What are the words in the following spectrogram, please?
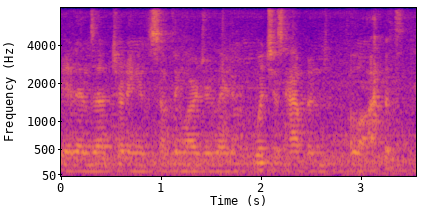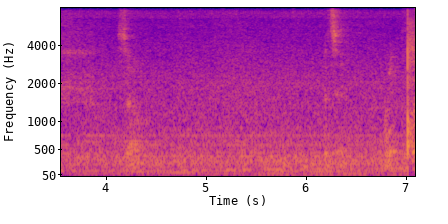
it ends up turning into something larger later, which has happened a lot. so, that's it.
